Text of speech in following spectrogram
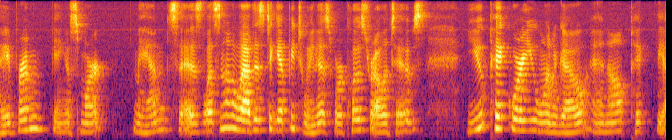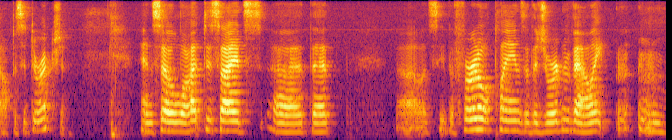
Abram, being a smart man, says, Let's not allow this to get between us. We're close relatives. You pick where you want to go, and I'll pick the opposite direction. And so Lot decides uh, that, uh, let's see, the fertile plains of the Jordan Valley in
